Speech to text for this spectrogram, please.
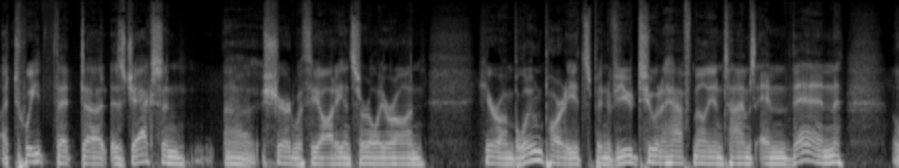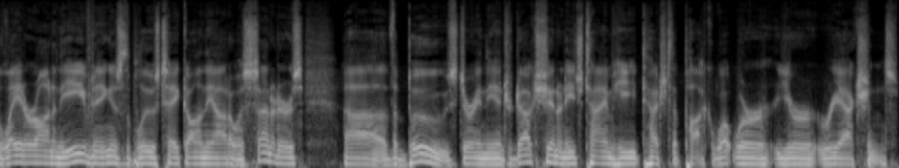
a tweet that, uh, as Jackson uh, shared with the audience earlier on here on Balloon Party, it's been viewed two and a half million times. And then later on in the evening, as the Blues take on the Ottawa Senators, uh, the boos during the introduction and each time he touched the puck. What were your reactions?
